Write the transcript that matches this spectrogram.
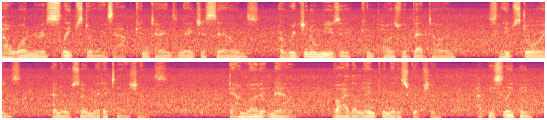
Our Wondrous Sleep Stories app contains nature sounds, original music composed for bedtime, sleep stories, and also meditations. Download it now via the link in the description. Happy sleeping!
